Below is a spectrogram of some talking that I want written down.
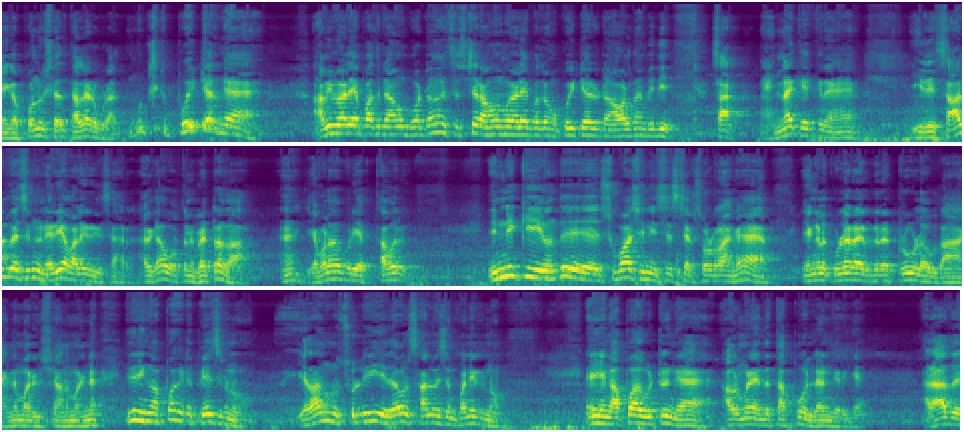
எங்கள் பொண்ணு விஷயத்தை தள்ளிடக்கூடாது. முடிச்சுட்டு போயிட்டே இருங்க. அவன் வேலையை பார்த்துட்டு அவங்க போட்டோம். சிஸ்டர் அவங்க வேலையை பார்த்து அவங்க போயிட்டே இருக்கட்டும். அவ்வளோதான் விதி. சார் நான் என்ன கேட்குறேன் இது சால்வேஷன் நிறைய வளருது சார். அதுக்காக ஒருத்தனை வெட்டுறதா? ஆ? எவ்வளோ பெரிய தவறு. இன்றைக்கி வந்து சுபாஷினி சிஸ்டர் சொல்கிறாங்க எங்களுக்குள்ளார இருக்கிற ட்ரூ லவ் தான் இந்த மாதிரி விஷயம் அந்த மாதிரி இது நீங்கள் அப்பா கிட்ட பேசிக்கணும். ஏதாவது ஒன்று சொல்லி ஏதாவது ஒரு சால்வேஷன் பண்ணியிருக்கணும் எங்கள் அப்பாவை விட்டுருங்க. அவர் மேலே எந்த தப்பும் இல்லைங்கிறீங்க. அதாவது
